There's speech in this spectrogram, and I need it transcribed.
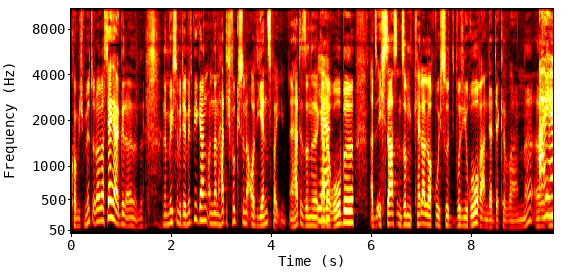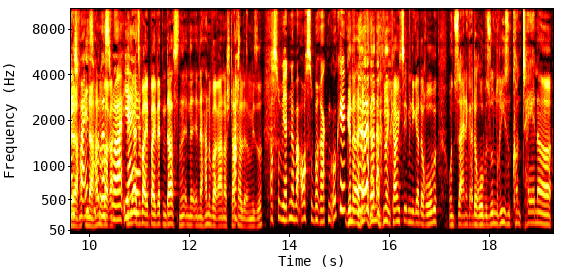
komme ich mit oder was? Ja, ja, genau. Und dann bin ich so mit dir mitgegangen und dann hatte ich wirklich so eine Audienz bei ihm. Er hatte so eine Ja. Garderobe, also ich saß in so einem Kellerloch, wo ich so, wo die Rohre an der Decke waren, ne? Äh, Ah, ja, in der, ich weiß, wo das war. Ja, nee, also ja. bei, bei Wetten das, ne? In, der- in der Hannoveraner Stadthalle irgendwie so. Ach so, wir hatten aber auch so Baracken. Okay. Genau, dann, dann kam ich zu ihm in die Garderobe und seine Garderobe, so ein riesen Container,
